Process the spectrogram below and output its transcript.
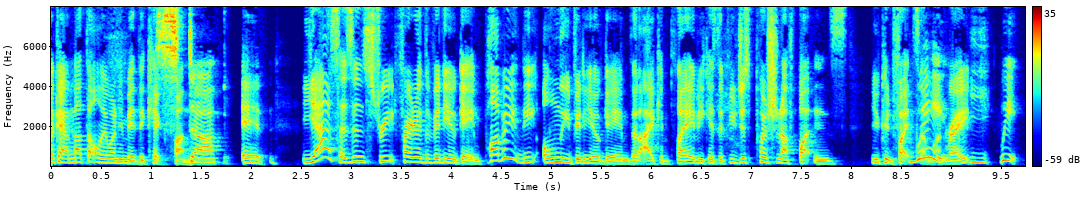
Okay, I'm not the only one who made the kick fun. Stop it. Yes, as in Street Fighter, the video game. Probably the only video game that I can play because if you just push enough buttons, you can fight Wait, someone, right? y- wait.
